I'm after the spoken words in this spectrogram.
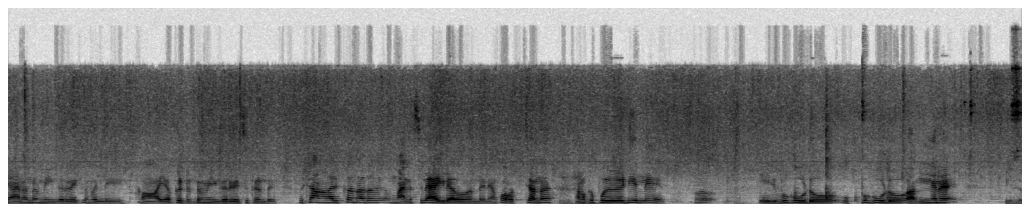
ഞാനൊന്ന് മീൻകറി വെക്കുമ്പല്ലേ കായൊക്കെ ഇട്ടിട്ട് മീൻകറി വെച്ചിട്ടുണ്ട്. പക്ഷെ ആർക്കും ഒന്നും അത് മനസ്സിലായില്ല തോന്നുന്നുണ്ട്. ഞാൻ കുറച്ചന്ന് നമുക്ക് പേടിയല്ലേ? എരിവ് കൂടുമോ ഉപ്പ് കൂടുമോ അങ്ങനെ പിന്നെ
